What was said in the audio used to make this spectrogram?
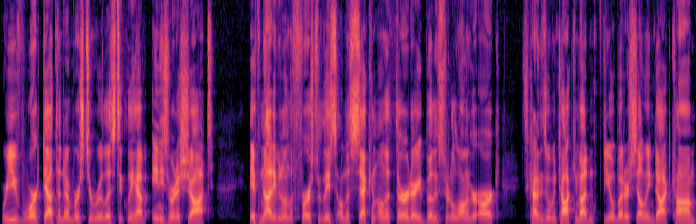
where you've worked out the numbers to realistically have any sort of shot. If not even on the first release, on the second, on the third, are you building sort of longer arc? It's kind of what we're talking about in feelbetterselling.com.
